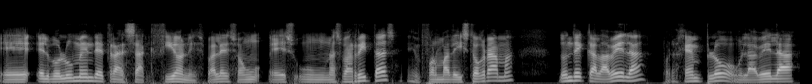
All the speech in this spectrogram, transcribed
Eh, el volumen de transacciones, ¿vale? Son es unas barritas en forma de histograma donde cada vela, por ejemplo, la vela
